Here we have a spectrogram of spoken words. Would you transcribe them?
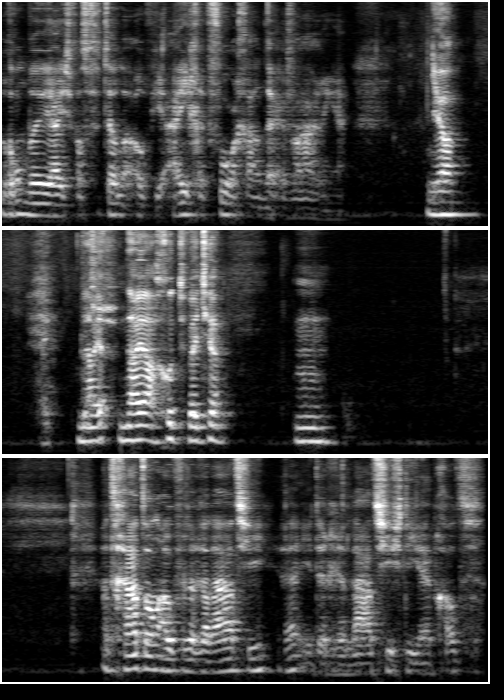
Ron wil jij eens wat vertellen over je eigen voorgaande ervaringen? Ja. Ik, nou, ja nou ja, goed, weet je. Mm. Het gaat dan over de relatie, hè, de relaties die je hebt gehad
